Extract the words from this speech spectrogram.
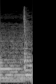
Stranded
